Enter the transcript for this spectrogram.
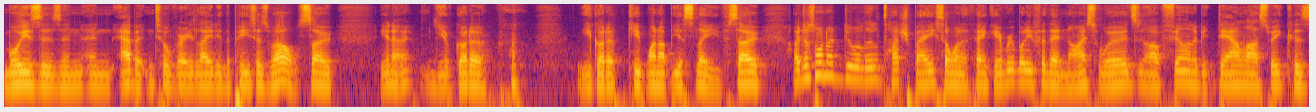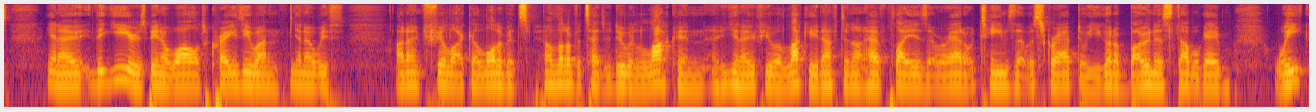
Moises and, and Abbott until very late in the piece as well. So you know you've got to you got to keep one up your sleeve. So I just wanted to do a little touch base. I want to thank everybody for their nice words. I was feeling a bit down last week because you know the year has been a wild, crazy one. You know, with I don't feel like a lot of it's a lot of it's had to do with luck, and you know if you were lucky enough to not have players that were out or teams that were scrapped, or you got a bonus double game week,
